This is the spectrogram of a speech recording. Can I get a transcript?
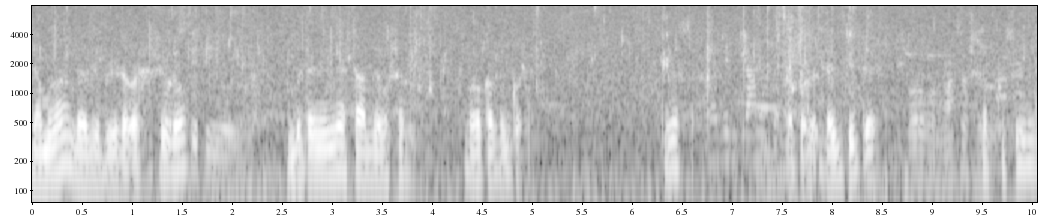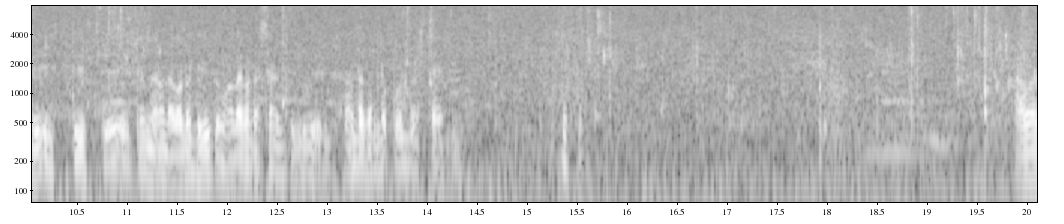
যমুনা ভিডিওটা শুরু বেটা নিয়ে স্টার দেবো সব বড় কাকুর করে ঠিক আছে? তারপরে ডাইভ দিতে সব কিছু দিতে দিতে আমি আধা ঘণ্টা দেরি করব আধা ঘণ্টা স্টার দেবো আবার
